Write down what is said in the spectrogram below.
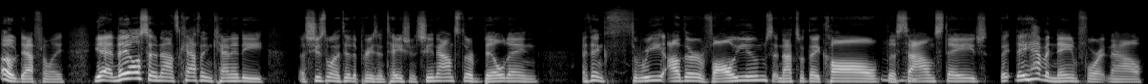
Oh, definitely. Yeah, and they also announced Kathleen Kennedy. Uh, she's the one that did the presentation. She announced they're building, I think, three other volumes, and that's what they call the sound stage. They, they have a name for it now.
